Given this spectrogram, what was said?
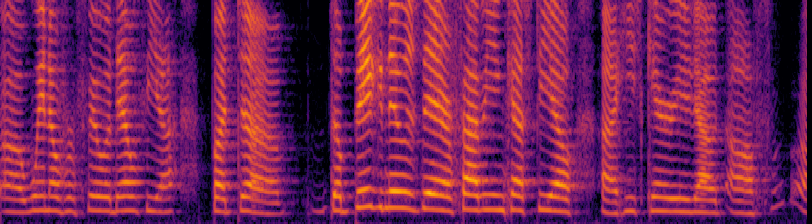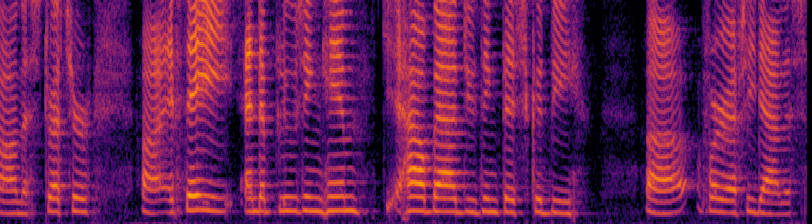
uh, win over Philadelphia. But uh, the big news there, Fabian Castillo, uh, he's carried it out off on a stretcher. Uh, if they end up losing him, how bad do you think this could be? for FC Dallas.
